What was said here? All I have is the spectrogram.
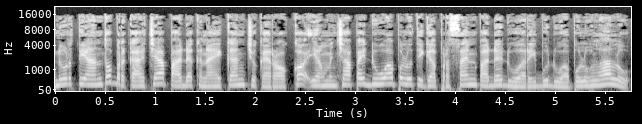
Nurtianto berkaca pada kenaikan cukai rokok yang mencapai 23 persen pada 2020 lalu.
